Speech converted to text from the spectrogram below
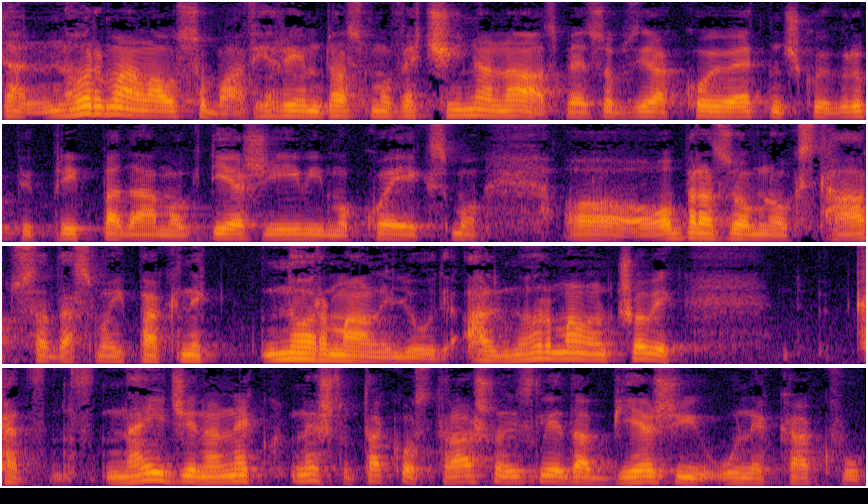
da normalna osoba, vjerujem da smo većina nas, bez obzira kojoj etničkoj grupi pripadamo, gdje živimo, kojeg smo obrazovnog statusa, da smo ipak ne, normalni ljudi. Ali normalan čovjek kad naiđe na nešto tako strašno izgleda, bježi u nekakvu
